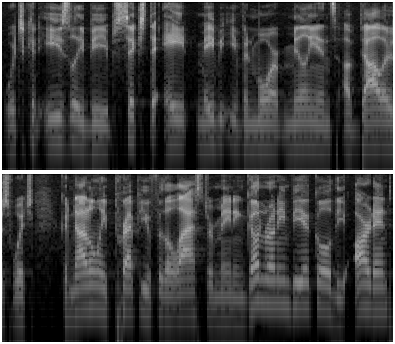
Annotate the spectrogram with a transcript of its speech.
which could easily be six to eight, maybe even more millions of dollars, which could not only prep you for the last remaining gun running vehicle, the Ardent,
